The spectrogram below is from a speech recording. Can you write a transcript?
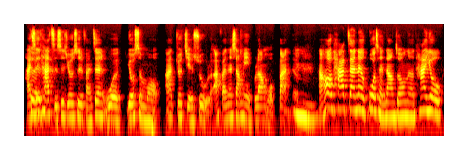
还是他只是就是反正我有什么啊就结束了啊，反正上面也不让我办了。嗯，然后他在那个过程当中呢，他又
